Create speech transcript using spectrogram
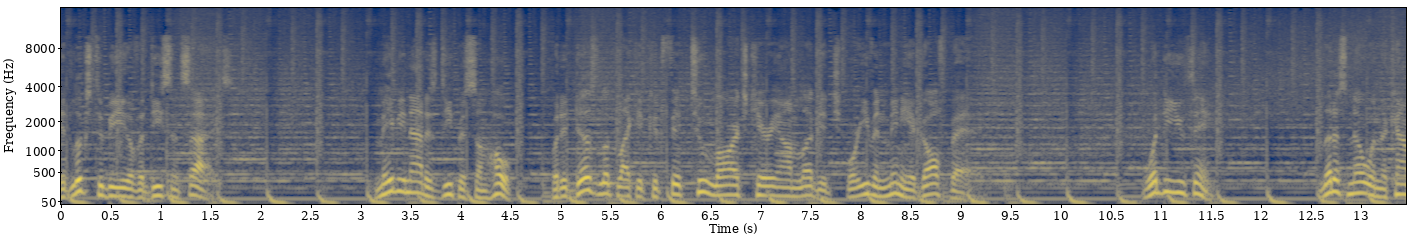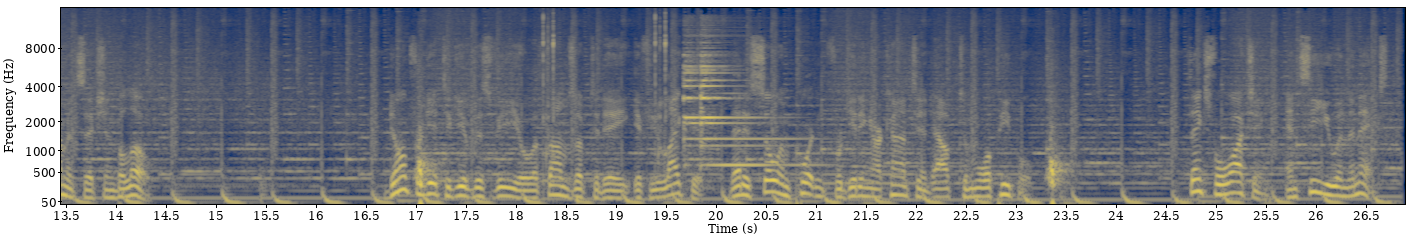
it looks to be of a decent size. Maybe not as deep as some hope, but it does look like it could fit two large carry-on luggage or even mini a golf bag. What do you think? Let us know in the comment section below. Don't forget to give this video a thumbs up today if you liked it, that is so important for getting our content out to more people. Thanks for watching, and see you in the next.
